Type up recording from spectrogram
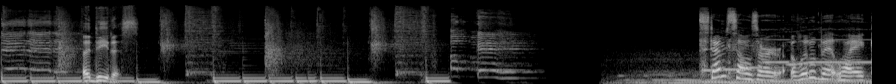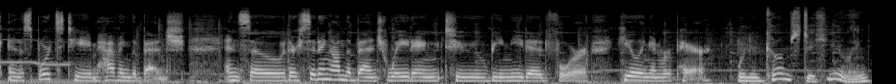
Adidas. Stem cells are a little bit like in a sports team having the bench. And so they're sitting on the bench waiting to be needed for healing and repair. When it comes to healing,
